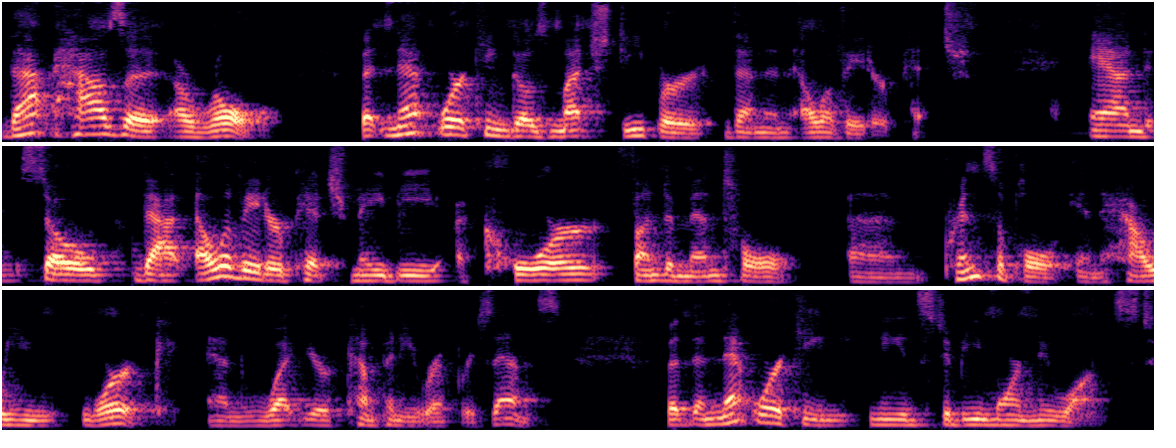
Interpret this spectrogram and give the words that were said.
That has a, a role but networking goes much deeper than an elevator pitch. And so that elevator pitch may be a core fundamental um, principle in how you work and what your company represents. But the networking needs to be more nuanced.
